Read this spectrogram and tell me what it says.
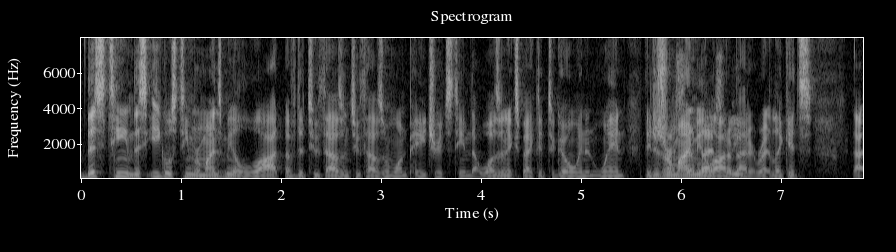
this team, this Eagles team reminds me a lot of the 2000 2001 Patriots team that wasn't expected to go in and win. They just I remind me a lot week. about it, right? Like it's uh,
